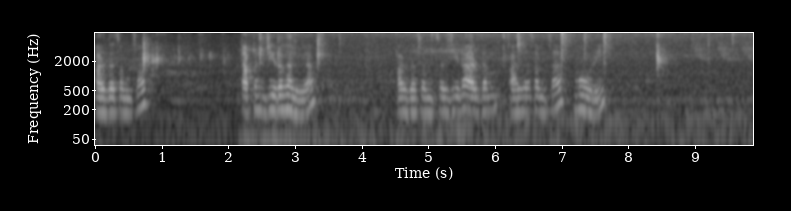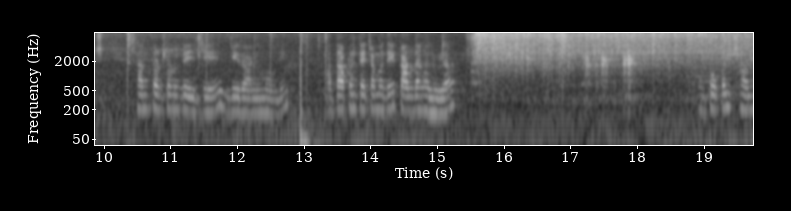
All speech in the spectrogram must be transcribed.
अर्धा चमचा. तर आपण जिरं घालूया. अर्धा चमचा जिरं अर्धा अर्धा चमचा मोहरी. छान तडतडू द्यायची आहे जिरा आणि मोहरी. आता आपण त्याच्यामध्ये कांदा घालूया. तो पण छान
